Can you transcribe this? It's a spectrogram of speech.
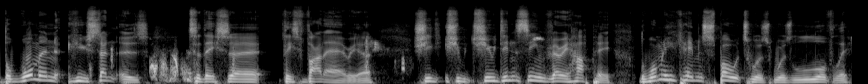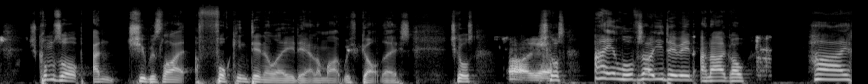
the woman who sent us to this uh, this van area, she she she didn't seem very happy. The woman who came and spoke to us was lovely. She comes up and she was like a fucking dinner lady, and I'm like, we've got this. She goes, Oh yeah. she goes, "Hi, loves, how you doing?" And I go, "Hi,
